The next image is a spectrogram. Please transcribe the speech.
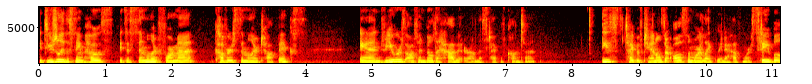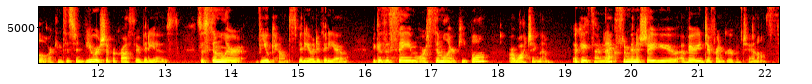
It's usually the same host, it's a similar format, covers similar topics, and viewers often build a habit around this type of content. These type of channels are also more likely to have more stable or consistent viewership across their videos, so similar view counts video to video, because the same or similar people are watching them. Okay, so next I'm going to show you a very different group of channels.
